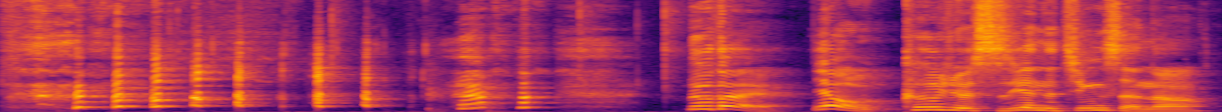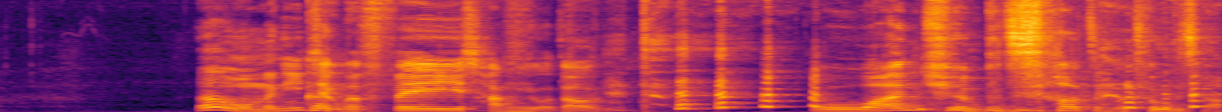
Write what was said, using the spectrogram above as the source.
对不对？要有科学实验的精神呢、那我们你讲的非常有道理，我完全不知道怎么吐槽。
